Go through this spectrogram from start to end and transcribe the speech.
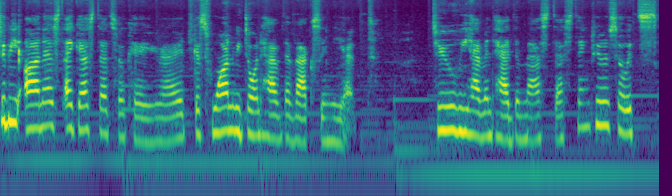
To be honest, I guess that's okay, right? Because one, we don't have the vaccine yet. Two, we haven't had the mass testing too, so it's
